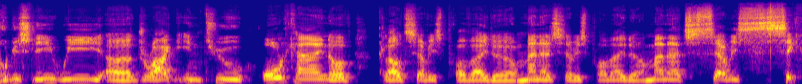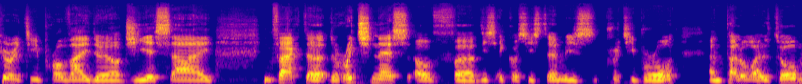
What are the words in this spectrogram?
Obviously, we uh, drag into all kind of cloud service provider, managed service provider, managed service security provider, GSI. In fact, uh, the richness of uh, this ecosystem is pretty broad and Palo Alto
